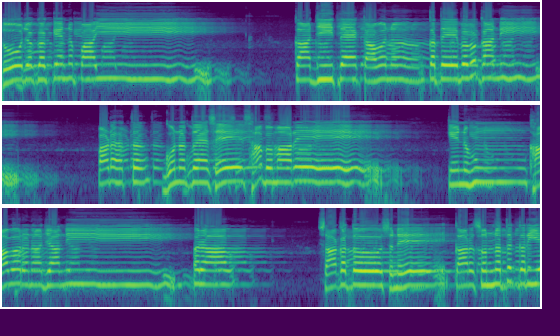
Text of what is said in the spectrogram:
ਦੋ ਜਗ ਕਿਨ ਪਾਈ। ਕਾਜੀ ਤੈ ਕਵਨ ਕਤੇਬ ਬਖਾਨੀ ਪੜਹਤ ਗੁਣ ਤੈਸੇ ਸਭ ਮਾਰੇ। ਕਿਨਹੂ ਖਬਰ ਨ ਜਾਣੀ ਰਾਵ ਸਾਗਤ ਸਨੇ ਕਰ ਸੁਨਤ ਕਰੀਏ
